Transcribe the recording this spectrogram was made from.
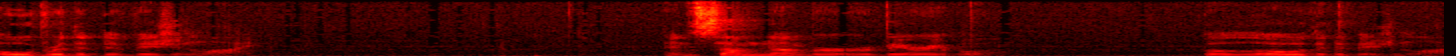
over the division line, and some number or variable below the division line,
